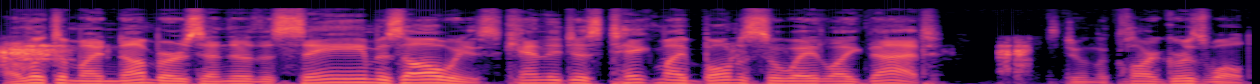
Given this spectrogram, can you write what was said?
I looked at my numbers and they're the same as always. Can they just take my bonus away like that? It's doing the Clark Griswold.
